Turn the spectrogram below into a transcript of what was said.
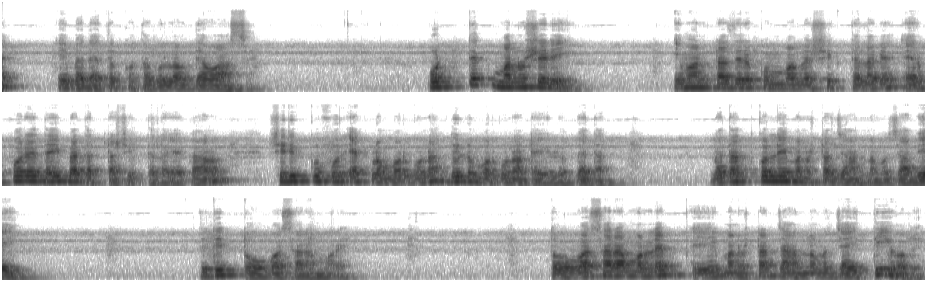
এই বেদায়তের কথাগুলো দেওয়া আছে। প্রত্যেক মানুষেরই ইমানটা যেরকমভাবে শিখতে লাগে, এরপরে দেয় বেদাতটা শিখতে লাগে। কারণ শিরিক কুফুর এক নম্বর গুণা, দুই নম্বর গুণাটাই হলো বেদাত। বেদাত করলে মানুষটা জাহান নাম যাবেই। যদি তৌবা সারা মরে। তৌবা সারা মরলে এই মানুষটার জাহান নাম যাইতেই হবে।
